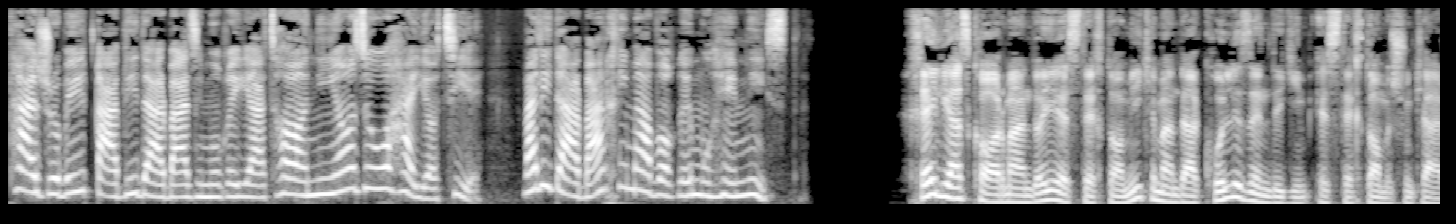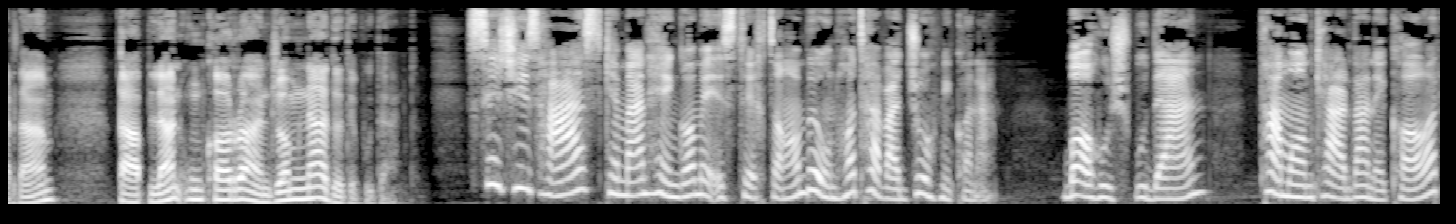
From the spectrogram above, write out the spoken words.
تجربه قبلی در بعضی موقعیت ها نیاز و حیاتیه ولی در برخی مواقع مهم نیست. خیلی از کارمندای استخدامی که من در کل زندگیم استخدامشون کردم قبلا اون کار را انجام نداده بودند. سه چیز هست که من هنگام استخدام به اونها توجه می کنم. باهوش بودن، تمام کردن کار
